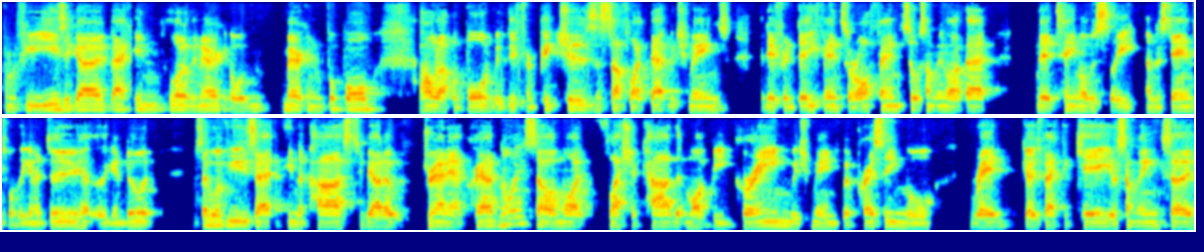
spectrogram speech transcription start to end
from a few years ago back in a lot of the American or American football. hold up a board with different pictures and stuff like that, which means a different defense or offense or something like that. Their team obviously understands what they're going to do, how they're going to do it. So we've used that in the past to be able to drown out crowd noise. So I might flash a card that might be green, which means we're pressing, or red goes back to key or something. So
